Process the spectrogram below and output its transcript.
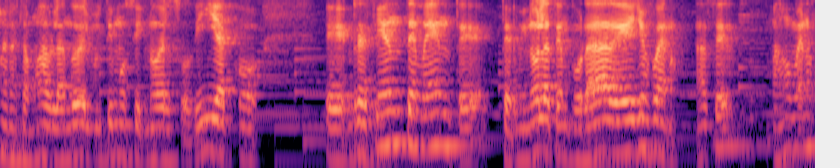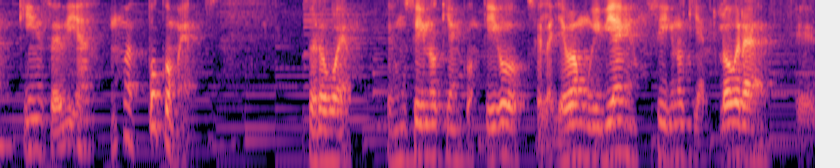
bueno, estamos hablando del último signo del zodíaco. Eh, recientemente terminó la temporada de ellos, bueno, hace más o menos 15 días, poco menos. Pero bueno, es un signo quien contigo se la lleva muy bien, es un signo quien logra eh,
